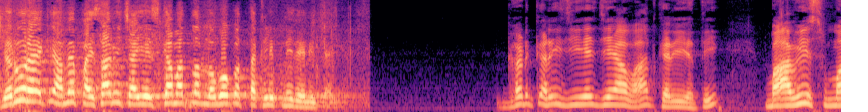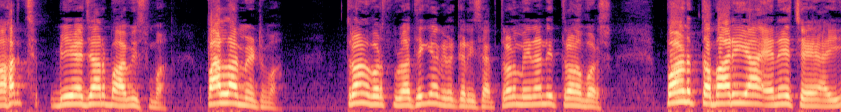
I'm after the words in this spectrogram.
जरूर है कि हमें पैसा भी चाहिए इसका मतलब लोगों को तकलीफ नहीं देनी चाहिए ગડકરીજીએ જે આ વાત કરી હતી બાવીસ માર્ચ બે હજાર બાવીસમાં પાર્લામેન્ટમાં ત્રણ વર્ષ પૂરા થઈ ગયા ગડકરી સાહેબ ત્રણ મહિનાની ત્રણ વર્ષ પણ તમારી આ એનએચએઆઈ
